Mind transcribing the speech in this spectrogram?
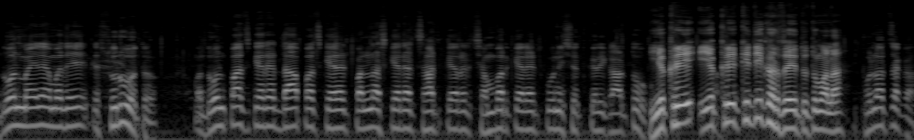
दोन महिन्यामध्ये ते सुरू होतं. मग दोन पाच कॅरेट दहा पाच कॅरेट पन्नास कॅरेट साठ कॅरेट शंभर कॅरेट कोणी शेतकरी काढतो. एकरी एकरी किती खर्च येतो तुम्हाला? फुलाचा का.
